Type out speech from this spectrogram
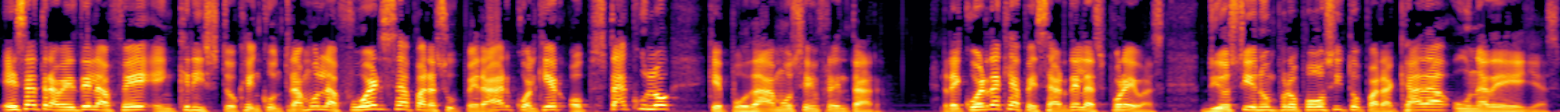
Es a través de la fe en Cristo que encontramos la fuerza para superar cualquier obstáculo que podamos enfrentar. Recuerda que a pesar de las pruebas, Dios tiene un propósito para cada una de ellas.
